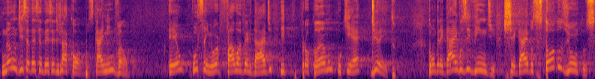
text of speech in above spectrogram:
Não disse a descendência de Jacó: Buscai-me em vão. Eu, o Senhor, falo a verdade e proclamo o que é direito. Congregai-vos e vinde, chegai-vos todos juntos,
